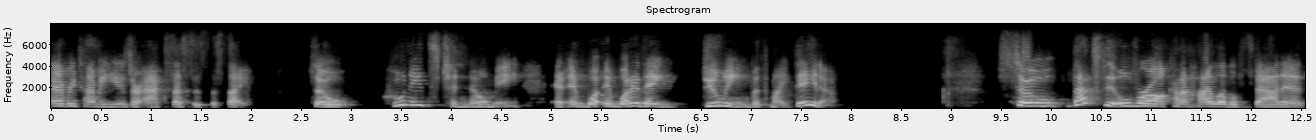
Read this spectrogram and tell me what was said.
every time a user accesses the site. So who needs to know me and, and what and what are they doing with my data? So that's the overall kind of high level status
